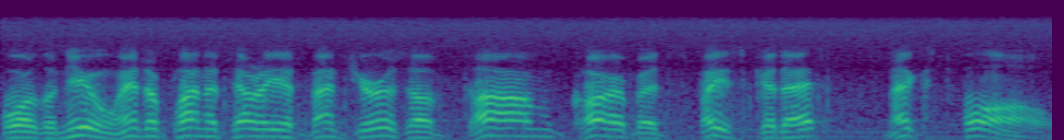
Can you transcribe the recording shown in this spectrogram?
for the new interplanetary adventures of Tom Corbett, Space Cadet, next fall.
